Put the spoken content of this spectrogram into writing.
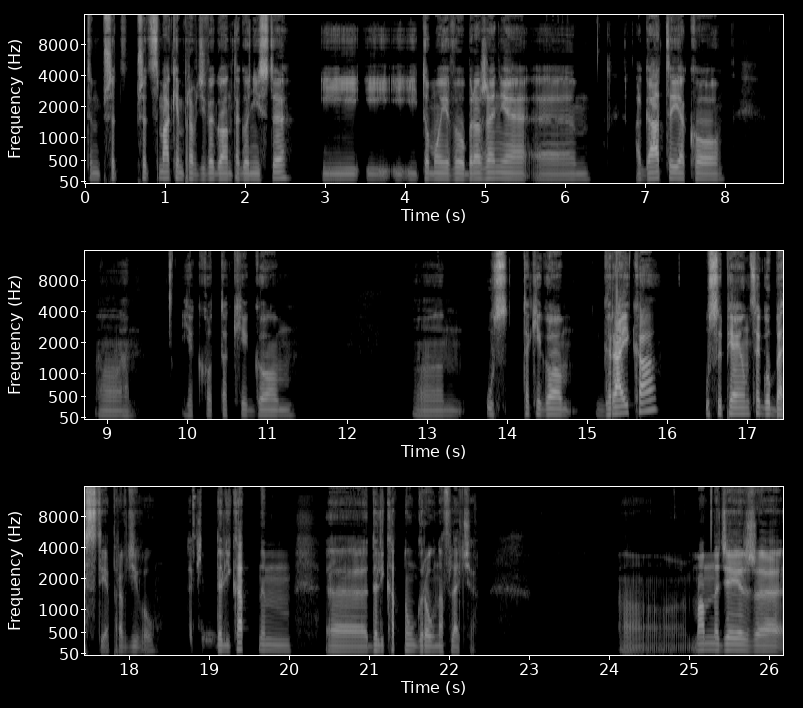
tym przed, przedsmakiem prawdziwego antagonisty i, i, i to moje wyobrażenie um, Agaty jako jako takiego us, takiego grajka usypiającego bestię prawdziwą. Takim delikatnym, e, delikatną grą na flecie. Mam nadzieję, że,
